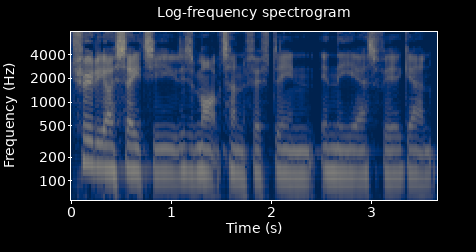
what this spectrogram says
Truly I say to you, this is Mark 10 15 in the ESV again.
